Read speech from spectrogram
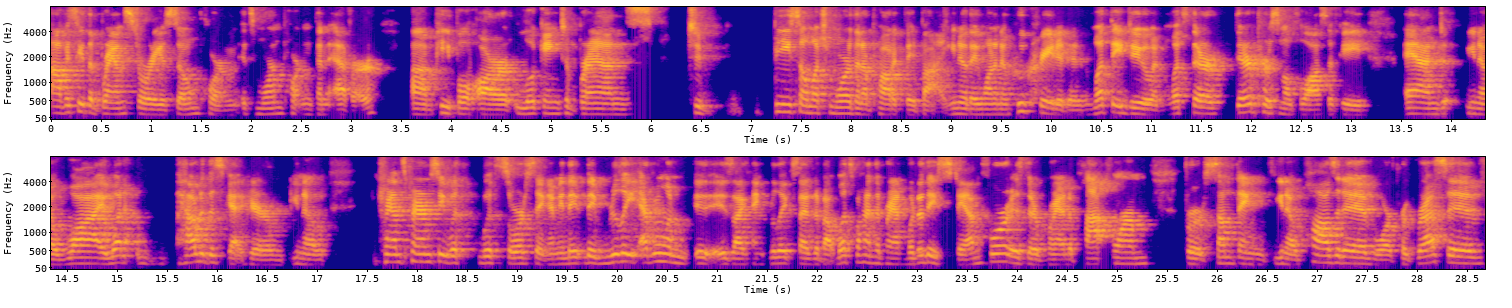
obviously the brand story is so important. It's more important than ever. Um, people are looking to brands to be so much more than a product they buy. You know, they want to know who created it and what they do and what's their their personal philosophy and you know why what how did this get here? You know transparency with with sourcing. I mean they, they really everyone is i think really excited about what's behind the brand. What do they stand for? Is their brand a platform for something you know positive or progressive?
